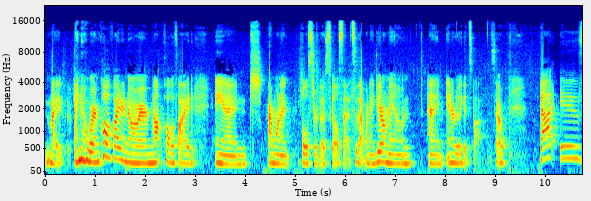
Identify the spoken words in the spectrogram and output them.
my, I know where I'm qualified, I know where I'm not qualified. And I wanna bolster those skill sets so that when I do it on my own, I'm in a really good spot. So that is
